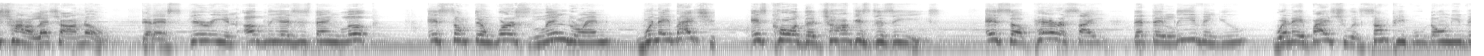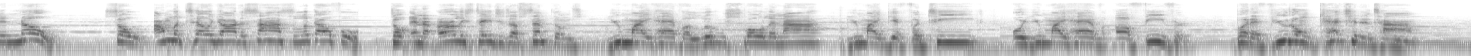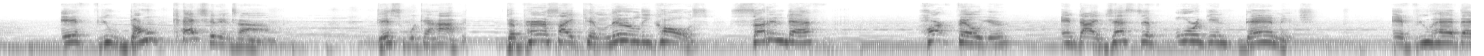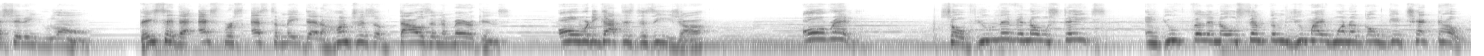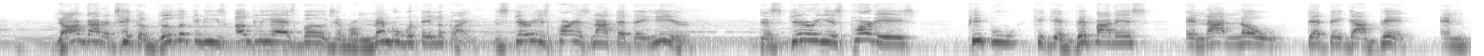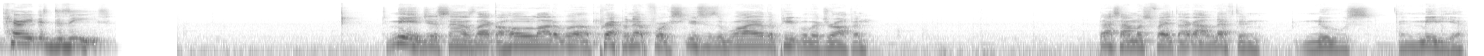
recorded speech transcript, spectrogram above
just trying to let y'all know that as scary and ugly as this thing look, it's something worse lingering when they bite you. It's called the Chagas disease. It's a parasite that they leave in you when they bite you, and some people don't even know. So I'm gonna tell y'all the signs to look out for. So in the early stages of symptoms, you might have a little swollen eye, you might get fatigued, or you might have a fever. But if you don't catch it in time, if you don't catch it in time, this what can happen. The parasite can literally cause sudden death, heart failure, and digestive organ damage if you have that shit in you long. They said that experts estimate that hundreds of thousand Americans already got this disease, y'all. Already. So if you live in those states and you feeling those symptoms, you might want to go get checked out. Y'all gotta take a good look at these ugly ass bugs and remember what they look like. The scariest part is not that they're here. The scariest part is people can get bit by this and not know that they got bit and carry this disease. To me, it just sounds like a whole lot of uh, prepping up for excuses of why other people are dropping. That's how much faith I got left in news and media.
